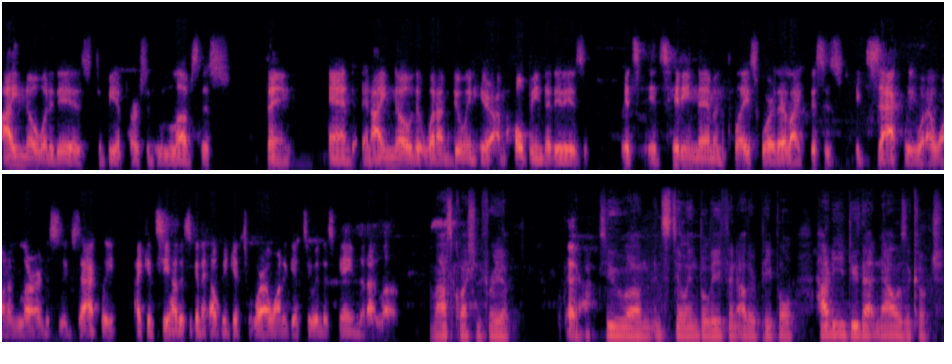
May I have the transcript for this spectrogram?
I know what it is to be a person who loves this thing. And and I know that what I'm doing here, I'm hoping that it is it's it's hitting them in a place where they're like, this is exactly what I want to learn. This is exactly I can see how this is going to help me get to where I want to get to in this game that I love. Last question for you okay. back to um, instilling belief in other people. How do you do that now as a coach?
